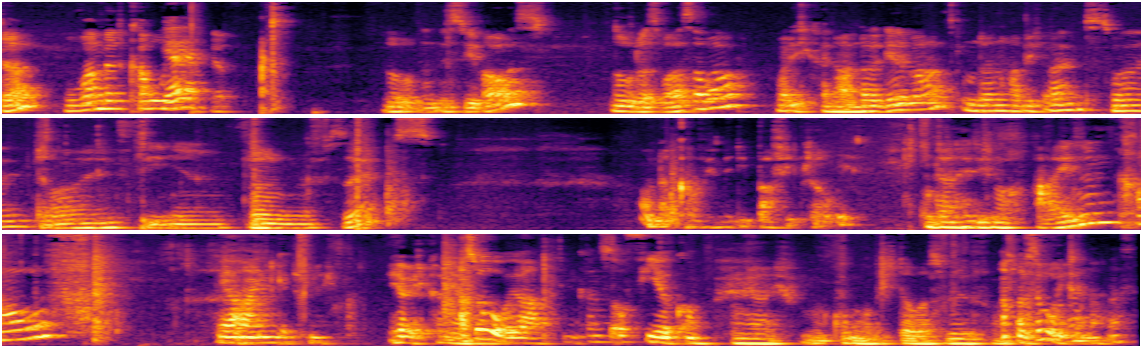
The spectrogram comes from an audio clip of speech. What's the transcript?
Da, wo waren wir? K.O.? Ja, ja. So, dann ist sie raus. So, das war's aber, weil ich keine andere gelbe habe. Und dann habe ich eins, zwei, drei, vier, fünf, sechs. Und dann kaufe ich mir die Buffy, glaube ich. Und dann hätte ich noch einen Kauf. Ja, einen gibt's nicht. Ja, ich kann ja. Ach so, ja, dann kannst du auf vier kommen. Ja, ich mal gucken, ob ich da was will. Ach so, so, ja. noch was.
